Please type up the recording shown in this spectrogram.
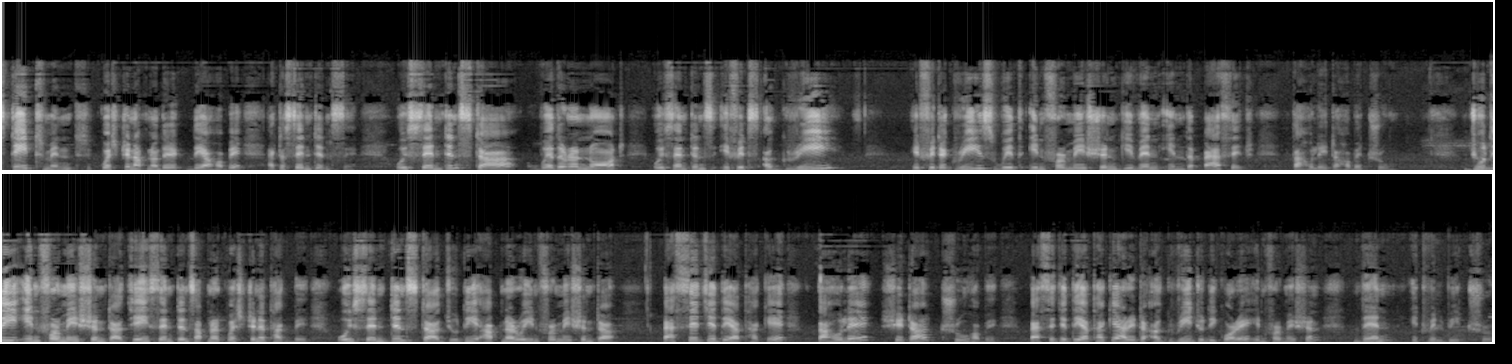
স্টেটমেন্ট কোয়েশ্চেন আপনাদের দেয়া হবে, একটা সেন্টেন্সে ওই সেন্টেন্সটা ওয়েদার আর নট ওই sentence if it's agree if it agrees with information given in the passage তাহলে এটা হবে ট্রু যদি ইনফরমেশনটা যেই সেন্টেন্স আপনার কোয়েশ্চেনে থাকবে, ওই সেন্টেন্সটা যদি আপনার ওই ইনফরমেশনটা প্যাসেজে দেয়া থাকে তাহলে সেটা ট্রু হবে। প্যাসেজে দেয়া থাকে আর এটা আগ্রি যদি করে information then it will be true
